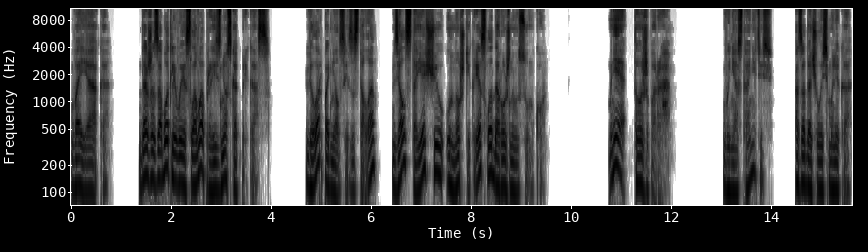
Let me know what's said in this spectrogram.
«Вояка». Даже заботливые слова произнес как приказ. Вилар поднялся из-за стола, взял стоящую у ножки кресла дорожную сумку. Мне тоже пора. Вы не останетесь? Озадачилась Маляка.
